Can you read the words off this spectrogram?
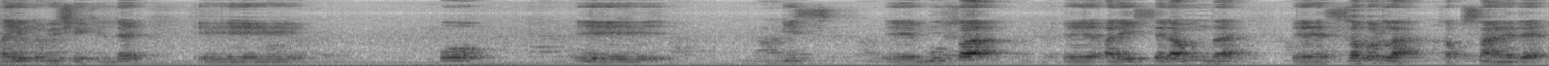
hayırlı bir şekilde e, o e, biz e, Musa e, Aleyhisselam'ın da e, sabırla hapishanede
